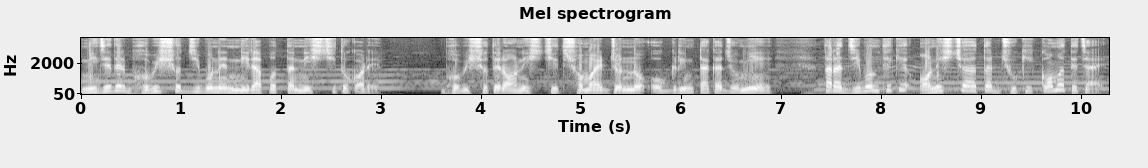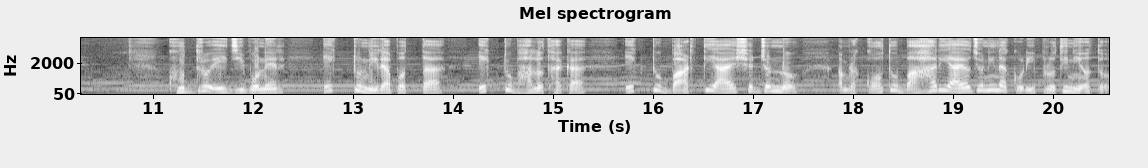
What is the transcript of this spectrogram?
নিজেদের ভবিষ্যৎ জীবনের নিরাপত্তা নিশ্চিত করে। ভবিষ্যতের অনিশ্চিত সময়ের জন্য অগ্রিম টাকা জমিয়ে তারা জীবন থেকে অনিশ্চয়তার ঝুঁকি কমাতে চায়। ক্ষুদ্র এই জীবনের একটু নিরাপত্তা, একটু ভালো থাকা, একটু বাড়তি আয়েসের জন্য আমরা কত বাহারি আয়োজনই না করি প্রতিনিয়ত।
